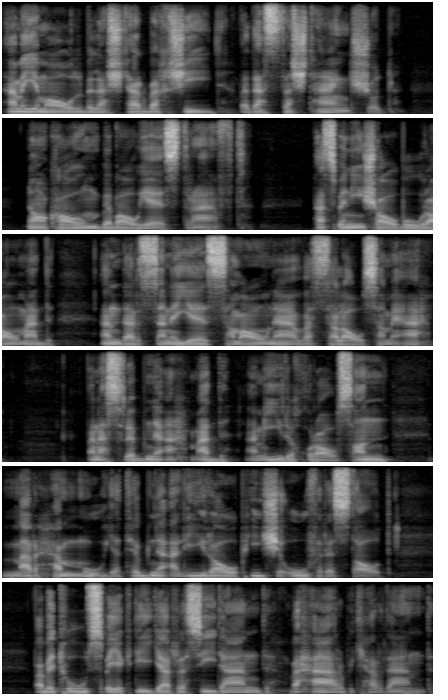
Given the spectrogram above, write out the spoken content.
همه مال به لشکر بخشید و دستش تنگ شد. ناکام به بایست رفت. پس به نیشابور آمد اندر سنه سمان و سلاسمعه و نصر ابن احمد امیر خراسان مرهم مویت ابن علی را پیش او فرستاد و به توس به یکدیگر رسیدند و حرب کردند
